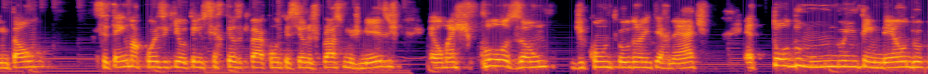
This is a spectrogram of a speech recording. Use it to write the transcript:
Então, se tem uma coisa que eu tenho certeza que vai acontecer nos próximos meses, é uma explosão de conteúdo na internet. É todo mundo entendendo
